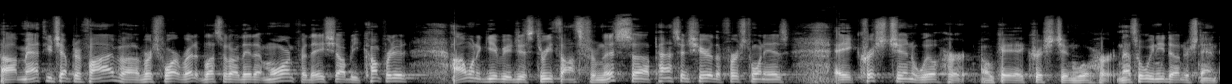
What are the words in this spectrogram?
Uh, Matthew chapter 5, uh, verse 4, I read it. Blessed are they that mourn, for they shall be comforted. I want to give you just three thoughts from this uh, passage here. The first one is a Christian will hurt. Okay, a Christian will hurt. And that's what we need to understand.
